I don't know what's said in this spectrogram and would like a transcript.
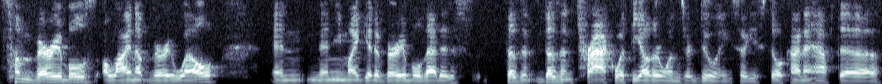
some variables align up very well, and then you might get a variable that is doesn't doesn't track what the other ones are doing. So you still kind of have to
